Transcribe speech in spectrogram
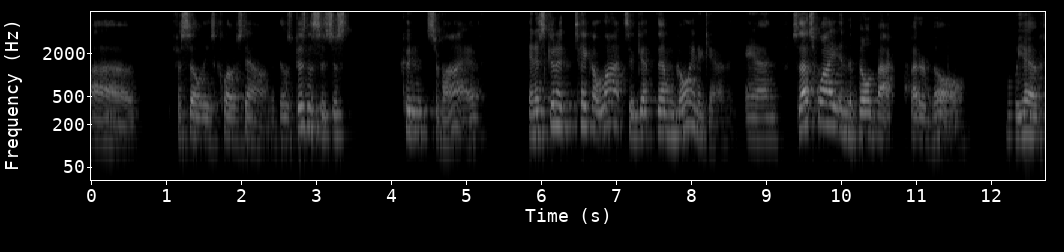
uh, facilities closed down. Those businesses just couldn't survive. And it's going to take a lot to get them going again. And so that's why in the Build Back Better bill, we have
